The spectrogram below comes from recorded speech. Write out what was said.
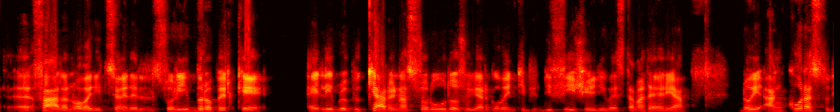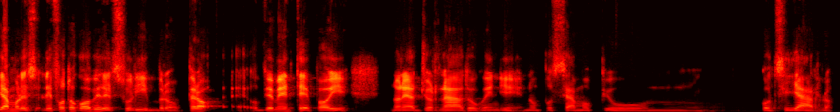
eh, eh, fa la nuova edizione del suo libro perché è il libro più chiaro in assoluto sugli argomenti più difficili di questa materia. Noi ancora studiamo le, le fotocopie del suo libro, però eh, ovviamente poi non è aggiornato, quindi non possiamo più mh, consigliarlo.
